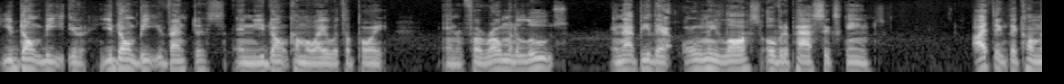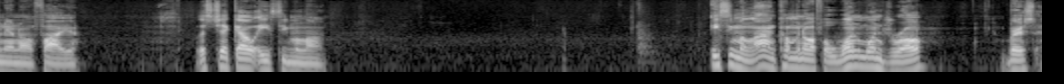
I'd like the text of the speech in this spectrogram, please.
you don't beat you don't beat Juventus and you don't come away with a point. And for Roma to lose and that be their only loss over the past 6 games. I think they're coming in on fire. Let's check out AC Milan. AC Milan coming off a 1-1 draw versus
